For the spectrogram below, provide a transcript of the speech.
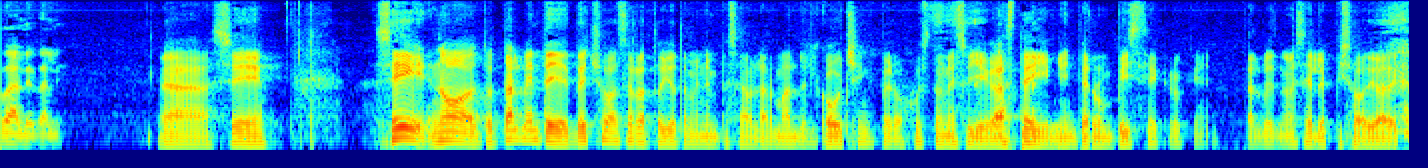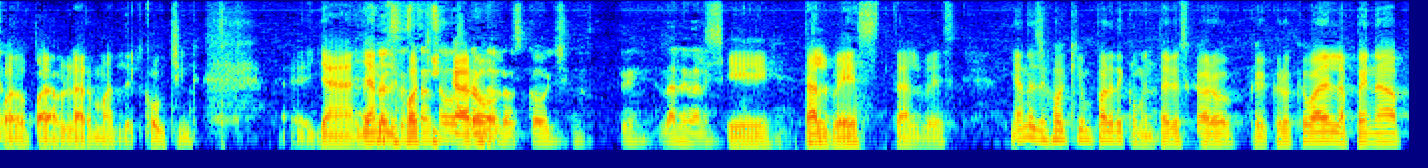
dale, dale. Ah, sí. Sí, no, totalmente. De hecho, hace rato yo también empecé a hablar mal del coaching, pero justo en eso llegaste y me interrumpiste. Creo que tal vez no es el episodio adecuado para hablar mal del coaching. Eh, ya ya nos dejó aquí Caro. Los Sí, dale, dale. Sí, tal vez, tal vez. Ya nos dejó aquí un par de comentarios, Caro, que creo que vale la pena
